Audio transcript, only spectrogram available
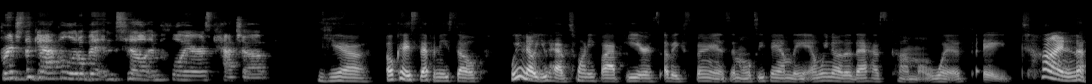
bridge the gap a little bit until employers catch up. Yeah. Okay, Stephanie. So we know you have 25 years of experience in multifamily, and we know that that has come with a ton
